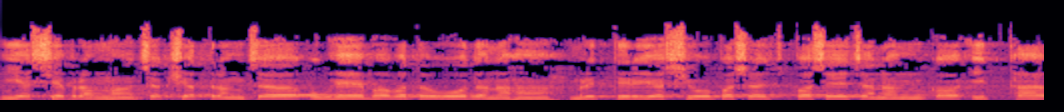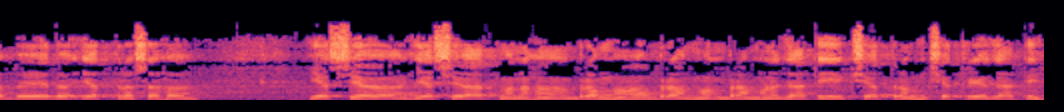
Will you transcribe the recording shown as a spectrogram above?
यस्य ब्रह्म च क्षत्र च उभे भवत ओदन मृत्युर्यस्योपसेचन इत्था वेद यत्र सह यस्य यस्य आत्मन ब्रह्म ब्राह्मण जाति, क्षत्र क्षत्रिय जाति।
